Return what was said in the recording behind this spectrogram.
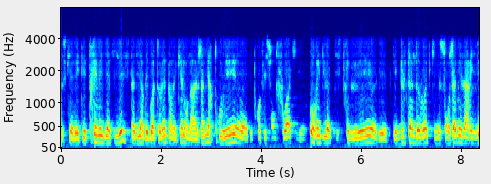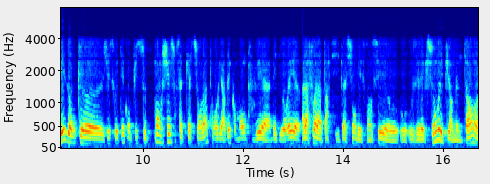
ce qui avait été très médiatisé, c'est-à-dire des boîtes aux lettres dans lesquelles on n'a jamais retrouvé euh, des professions de foi qui auraient dû être distribuées, euh, des, bulletins de vote qui ne sont jamais arrivés. Donc j'ai souhaité qu'on puisse se pencher sur cette question-là pour regarder comment on pouvait améliorer à la fois la participation des Français aux, élections et puis en même temps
